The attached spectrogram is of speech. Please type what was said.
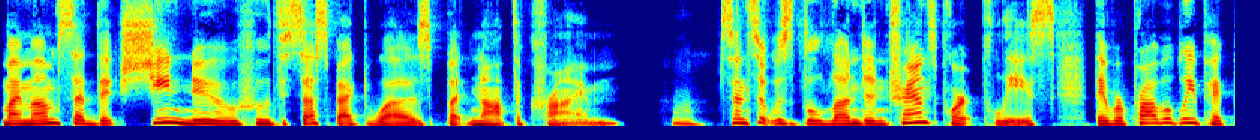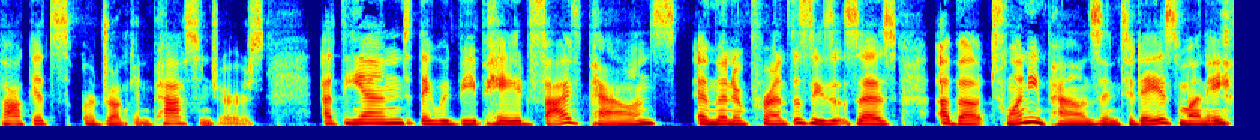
My mom said that she knew who the suspect was, but not the crime. Hmm. Since it was the London Transport Police, they were probably pickpockets or drunken passengers. At the end, they would be paid five pounds, and then in parentheses, it says about 20 pounds in today's money,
